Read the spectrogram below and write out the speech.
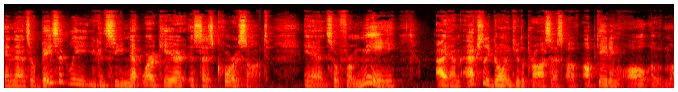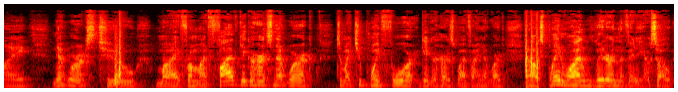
And then, so basically you can see network here, it says Coruscant. And so for me, I am actually going through the process of updating all of my networks to my, from my five gigahertz network to my 2.4 gigahertz Wi-Fi network, and I'll explain why later in the video. So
